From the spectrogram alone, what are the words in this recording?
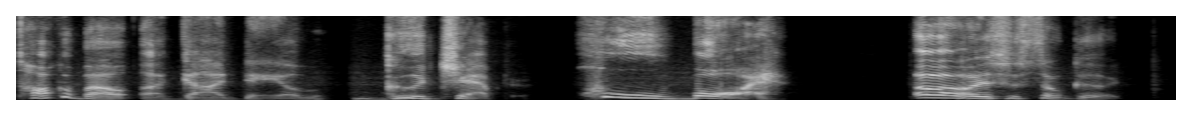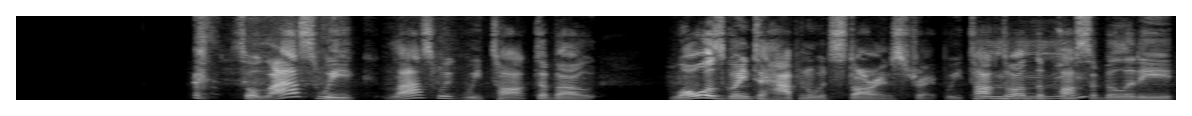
Talk about a goddamn good chapter. Oh boy. Oh, this is so good. So last week, last week we talked about what was going to happen with Star and Stripe. We talked about the Mhm. possibility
